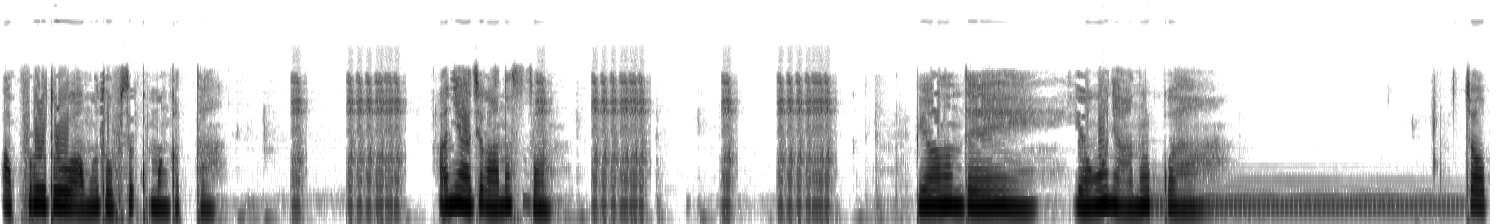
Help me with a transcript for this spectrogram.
앞으로도 아무도 없을 것만 같다. 아니 아직 안 왔어. 미안한데 영원히 안 올 거야. 쩝.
